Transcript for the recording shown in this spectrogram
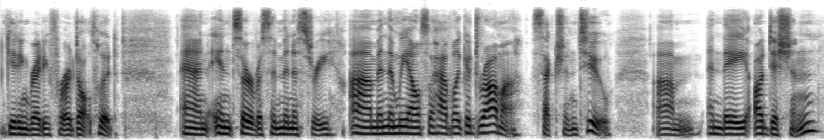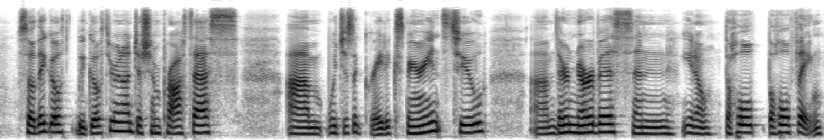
getting ready for adulthood and in service and ministry. Um, and then we also have like a drama section too, um, and they audition. So they go, we go through an audition process, um, which is a great experience too. Um, they're nervous and you know the whole the whole thing,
